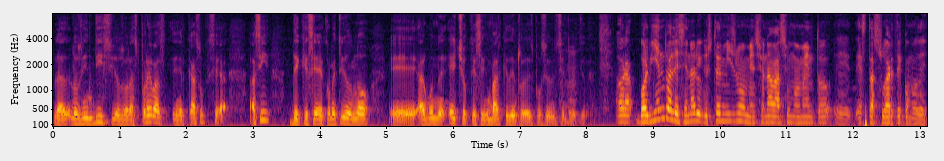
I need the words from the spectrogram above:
los indicios o las pruebas, en el caso que sea así, de que se haya cometido o no eh, algún hecho que se embarque dentro de la disposición del 129. Ahora, volviendo al escenario que usted mismo mencionaba hace un momento, eh, esta suerte como de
